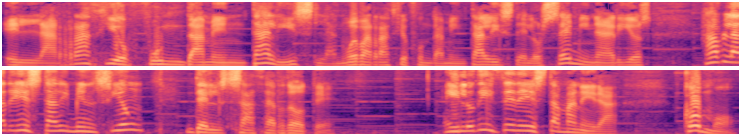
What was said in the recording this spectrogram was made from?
en la ratio fundamentalis, la nueva ratio fundamentalis de los seminarios, habla de esta dimensión del sacerdote. Y lo dice de esta manera, como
